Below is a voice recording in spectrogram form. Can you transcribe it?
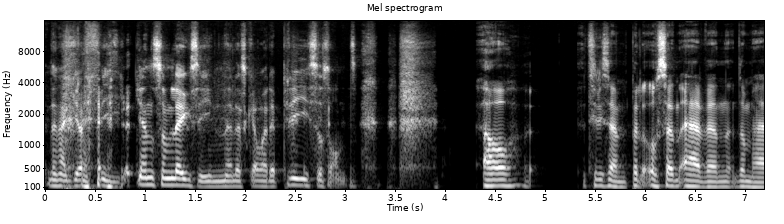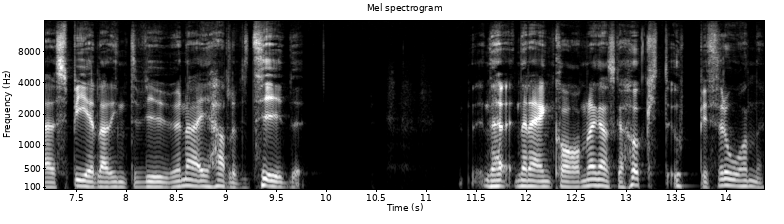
Den här grafiken som läggs in när det ska vara repris och sånt. Ja, till exempel. Och sen även de här spelarintervjuerna i halvtid. När, när det är en kamera ganska högt uppifrån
